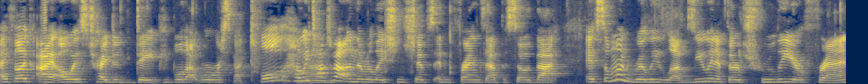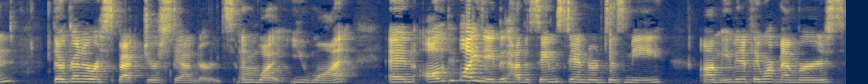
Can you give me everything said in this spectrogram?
I feel like I always tried to date people that were respectful. How we talked about in the relationships and friends episode that if someone really loves you and if they're truly your friend, they're gonna respect your standards Yeah. and what you want. And all the people I dated had the same standards as me, um, even if they weren't members.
